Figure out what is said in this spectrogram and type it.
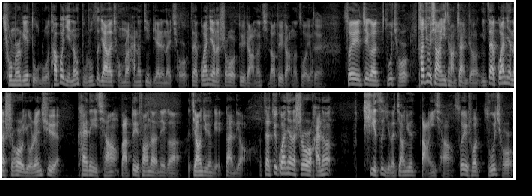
球门给堵住，他不仅能堵住自家的球门，还能进别人的球，在关键的时候，队长能起到队长的作用。对，所以这个足球它就像一场战争，你在关键的时候有人去开那一枪，把对方的那个将军给干掉，在最关键的时候还能替自己的将军挡一枪。所以说足球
